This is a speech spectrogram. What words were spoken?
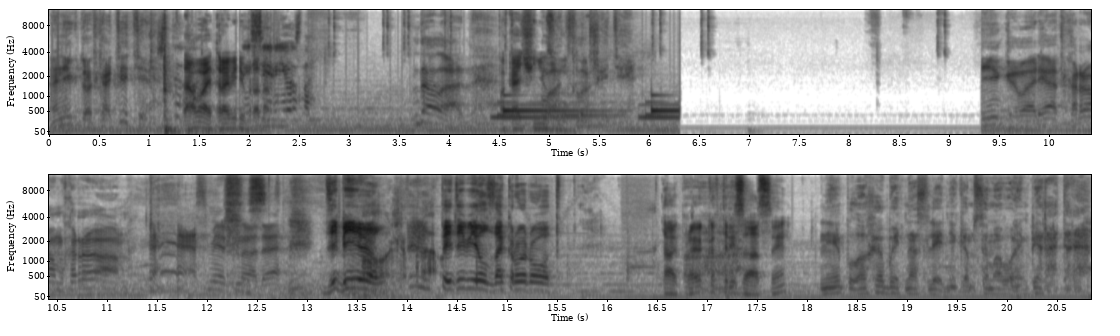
Анекдот хотите? давай, трави, Ты братан. серьезно? Да ладно. Пока чини Вот, звук. слушайте. И говорят хром-хром. Смешно, да? Дебил! Ты дебил, закрой рот. Так, проверка авторизации. Неплохо быть наследником самого императора.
